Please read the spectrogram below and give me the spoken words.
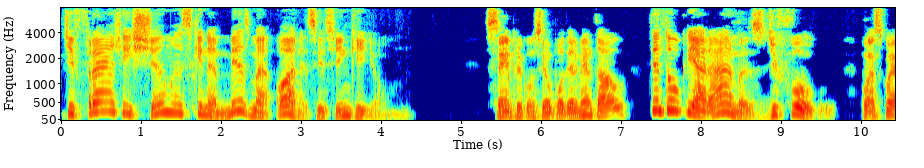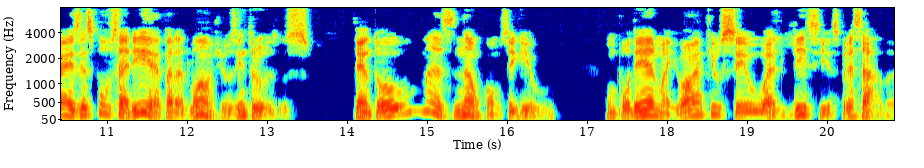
de frágeis chamas que na mesma hora se extinguiam. Sempre com seu poder mental, tentou criar armas de fogo, com as quais expulsaria para longe os intrusos. Tentou, mas não conseguiu. Um poder maior que o seu ali se expressava.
